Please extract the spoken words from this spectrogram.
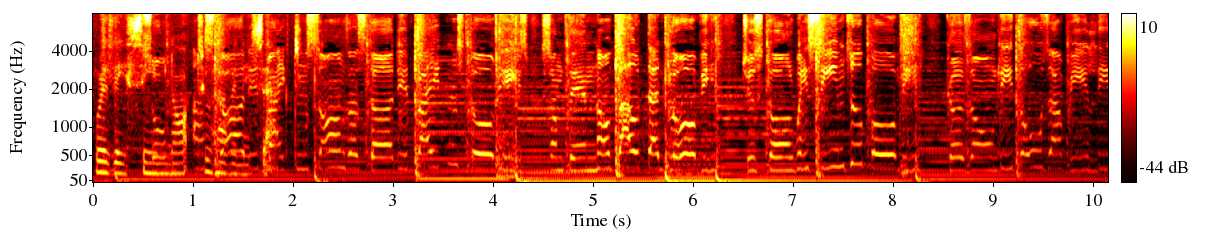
where they seem not to have an effect. Something about that glory just always seemed to bore me, cause only those I really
